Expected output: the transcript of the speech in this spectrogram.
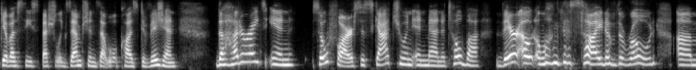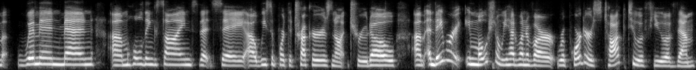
give us these special exemptions that will cause division. The Hutterites in so far, Saskatchewan and Manitoba, they're out along the side of the road, um, women, men, um, holding signs that say, uh, We support the truckers, not Trudeau. Um, and they were emotional. We had one of our reporters talk to a few of them.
